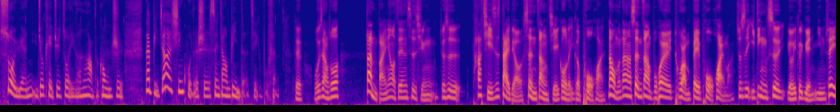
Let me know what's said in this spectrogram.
溯源，你就可以去做一个很好的控制。那比较辛苦的是肾脏病的这个部分。对，我想说。蛋白尿这件事情，就是它其实是代表肾脏结构的一个破坏。那我们当然肾脏不会突然被破坏嘛，就是一定是有一个原因。所以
